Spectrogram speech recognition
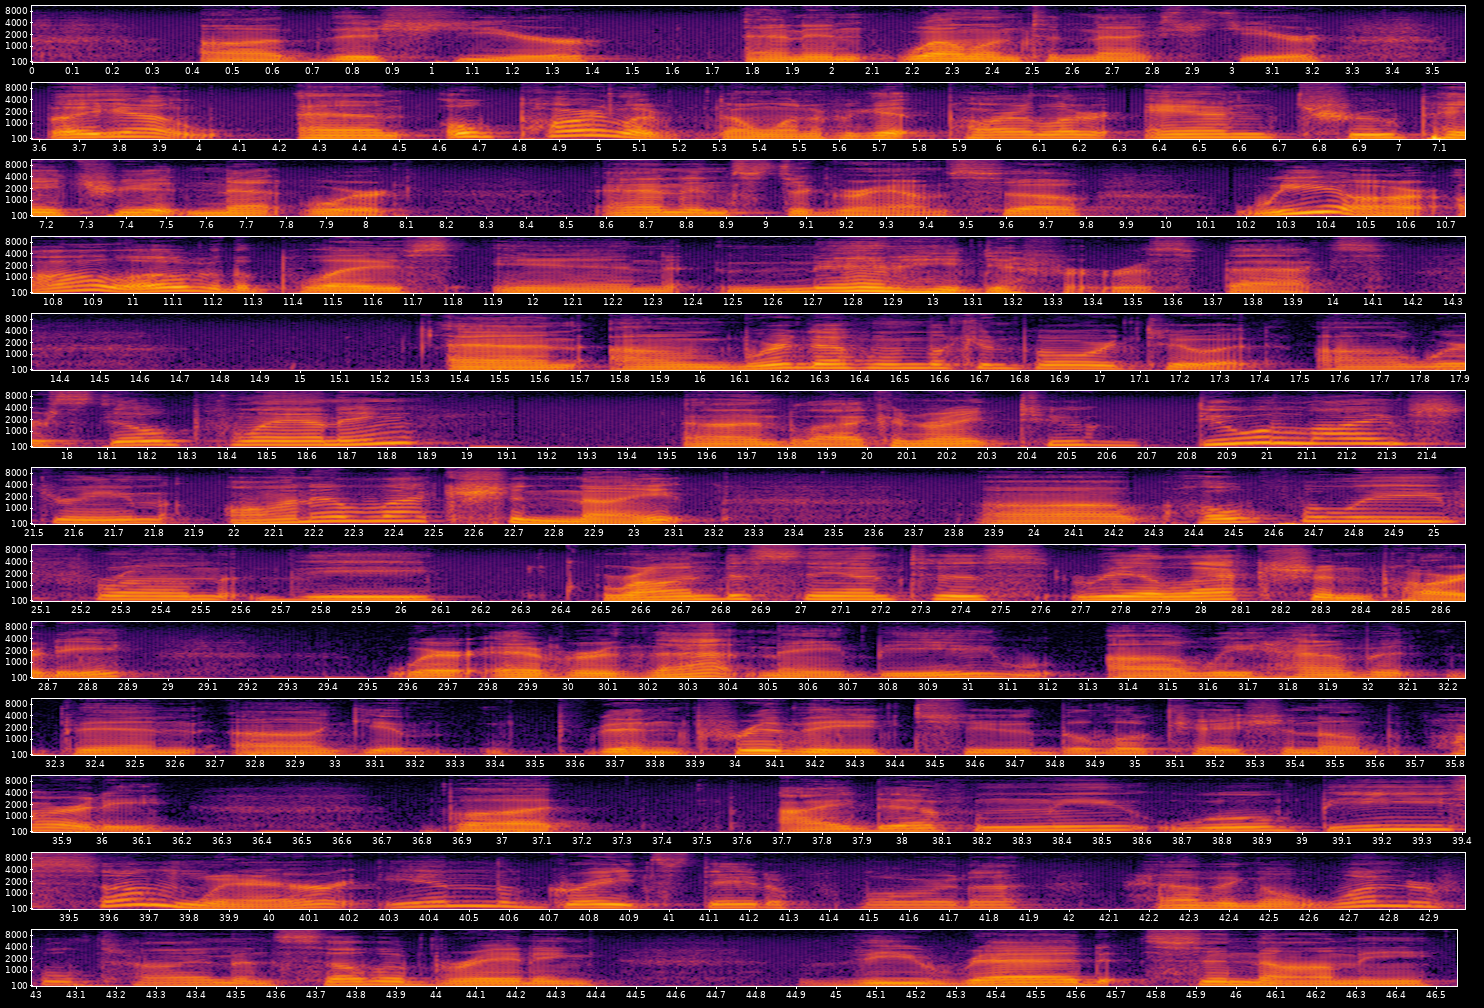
uh, this year and in well into next year. But yeah, and oh, Parler, don't want to forget Parler and True Patriot Network and Instagram. So we are all over the place in many different respects. And um, we're definitely looking forward to it. Uh, we're still planning uh, Black and White to do a live stream on election night. Uh, hopefully from the Ron DeSantis reelection party, wherever that may be. Uh, we haven't been uh, give, been privy to the location of the party, but I definitely will be somewhere in the great state of Florida having a wonderful time and celebrating the red tsunami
